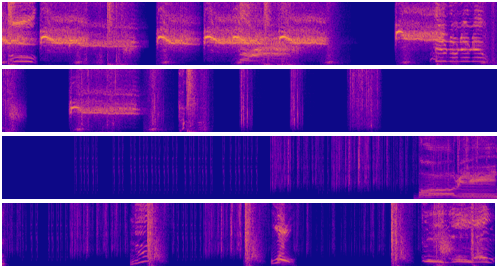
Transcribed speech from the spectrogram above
Ooh! Ah! No, no, no, no! Boring. Hmm? Whoa! Oh, oh, oh!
